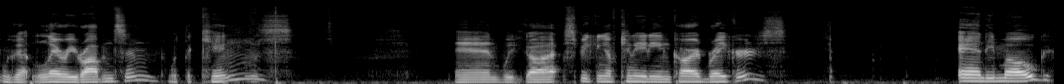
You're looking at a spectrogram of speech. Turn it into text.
We got Larry Robinson with the Kings. And we got, speaking of Canadian card breakers, Andy Moog,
